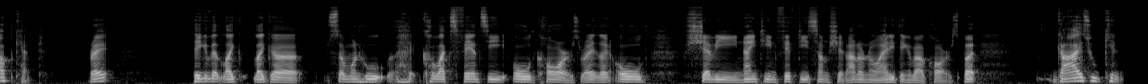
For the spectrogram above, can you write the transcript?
upkept, right? Think of it like like a someone who collects fancy old cars, right? Like old Chevy 1950 some shit. I don't know anything about cars, but guys who can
